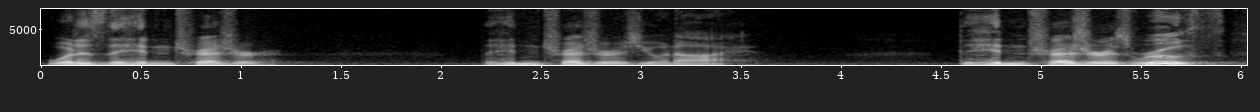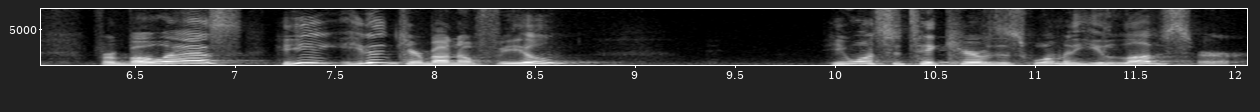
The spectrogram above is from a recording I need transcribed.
What is the hidden treasure? The hidden treasure is you and I. The hidden treasure is Ruth. For Boaz, he, he didn't care about no field. He wants to take care of this woman. He loves her.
